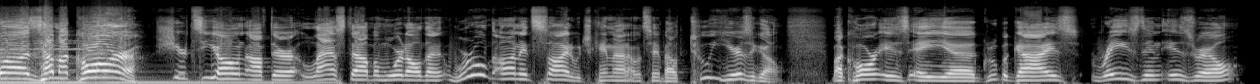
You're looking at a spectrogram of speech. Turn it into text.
was Hamakor, Shir Tzion, off their last album, World on, World on Its Side, which came out, I would say, about two years ago. Makor is a uh, group of guys raised in Israel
